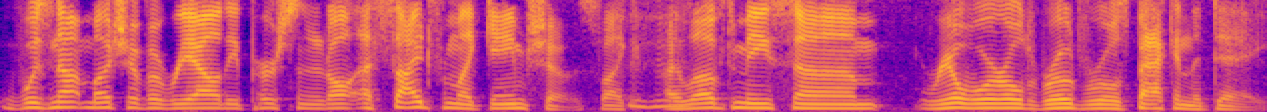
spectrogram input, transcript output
was not much of a reality person at all, aside from like game shows. Like Mm-hmm. I loved me some real world road rules back in the day.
